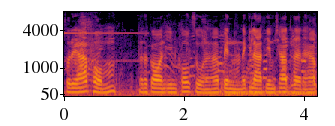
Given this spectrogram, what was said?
สวัสดีครับผมนัตกรอินโคกสูนะครับ เป็นนักกีฬาทีมชาติไทยนะครับ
